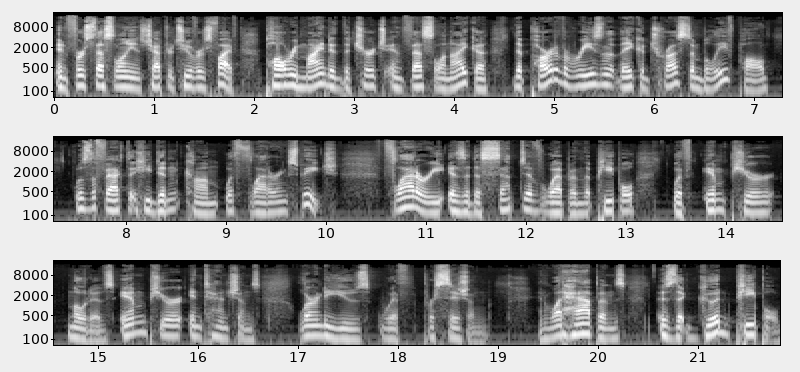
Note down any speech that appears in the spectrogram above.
In 1 Thessalonians chapter 2 verse 5, Paul reminded the church in Thessalonica that part of the reason that they could trust and believe Paul was the fact that he didn't come with flattering speech. Flattery is a deceptive weapon that people with impure motives, impure intentions, learn to use with precision. And what happens is that good people,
